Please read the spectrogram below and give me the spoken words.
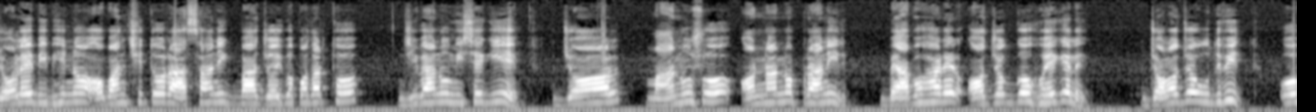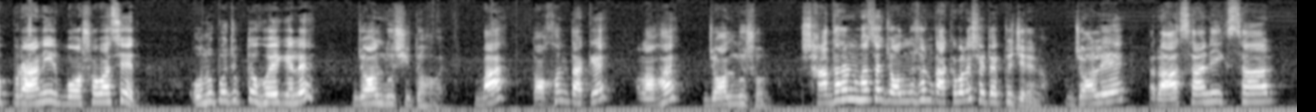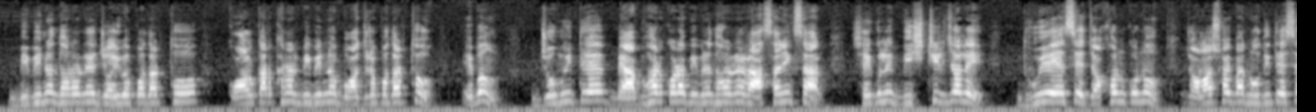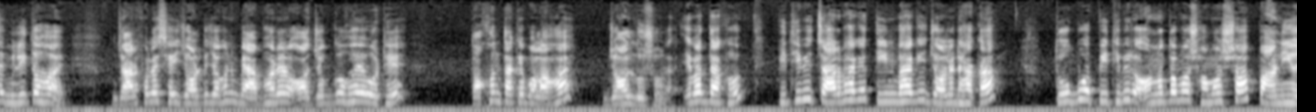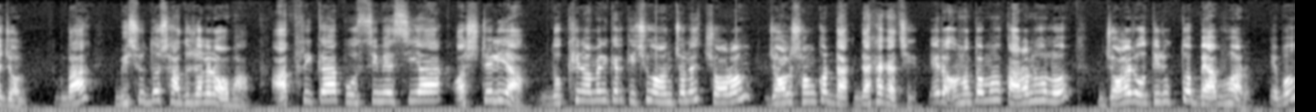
জলে বিভিন্ন অবাঞ্ছিত রাসায়নিক বা জৈব পদার্থ, জীবাণু মিশে গিয়ে জল, মানুষ ও অন্যান্য প্রাণীর ব্যবহারের অযোগ্য হয়ে গেলে জলজ উদ্ভিদ ও প্রাণীর বসবাসের অনুপযুক্ত হয়ে গেলে জল দূষিত হয় বা তখন তাকে বলা হয় জল দূষণ। সাধারণ ভাষায় জল দূষণ কাকে বলে সেটা একটু জেনে নাও। জলে রাসায়নিক সার, বিভিন্ন ধরনের জৈব পদার্থ, কলকারখানার বিভিন্ন বজ্র পদার্থ এবং জমিতে ব্যবহার করা বিভিন্ন ধরনের রাসায়নিক সার, সেগুলি বৃষ্টির জলে ধুয়ে এসে যখন কোনো জলাশয় বা নদীতে এসে মিলিত হয়, যার ফলে সেই জলটি যখন ব্যবহারের অযোগ্য হয়ে ওঠে, তখন তাকে বলা হয় জল দূষণ। এবার দেখো, পৃথিবীর চার ভাগে তিন ভাগই জলে ঢাকা তবুও পৃথিবীর অন্যতম সমস্যা পানীয় জল বা বিশুদ্ধ সাধু জলের অভাব। আফ্রিকা, পশ্চিম এশিয়া, অস্ট্রেলিয়া, দক্ষিণ আমেরিকার কিছু অঞ্চলে চরম জল সংকট দেখা গেছে। এর অন্যতম কারণ হলো জলের অতিরিক্ত ব্যবহার এবং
